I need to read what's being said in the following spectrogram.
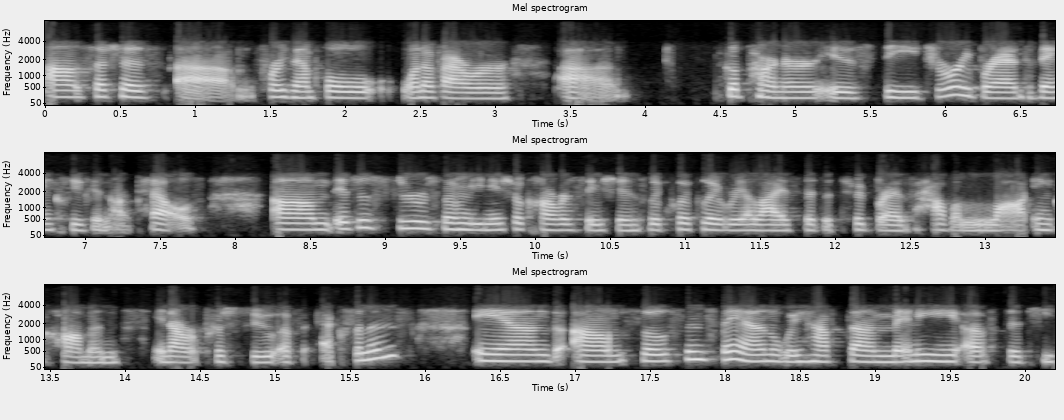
uh, such as um, for example, one of our uh, good partner is the jewelry brand Van Cleef and Arpels. Um, it's just through some initial conversations, we quickly realized that the two brands have a lot in common in our pursuit of excellence. And um, so since then, we have done many of the tea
